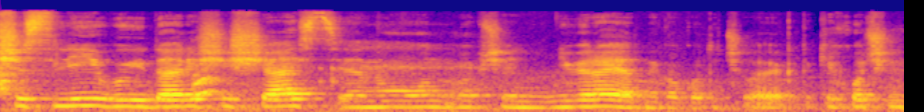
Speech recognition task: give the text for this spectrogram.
счастливый, дарящий счастье, но он вообще невероятный какой-то человек. Таких очень,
